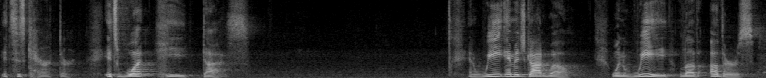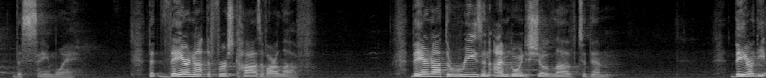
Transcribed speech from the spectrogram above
It's His character. It's what he does. And we image God well when we love others the same way. That they are not the first cause of our love. They are not the reason I'm going to show love to them. They are the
